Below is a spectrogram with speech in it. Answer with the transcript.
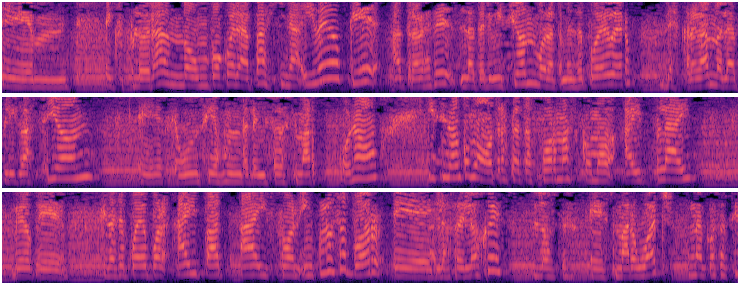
eh, explorando un poco la página y veo que a través de la televisión, bueno, también se puede ver, descargando la aplicación, eh, según si es un televisor smart o no, y si no, como otras plataformas como iPlay, veo que si no se puede por iPad, iPhone, incluso por eh, los relojes, los eh, smartwatch, una cosa así,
